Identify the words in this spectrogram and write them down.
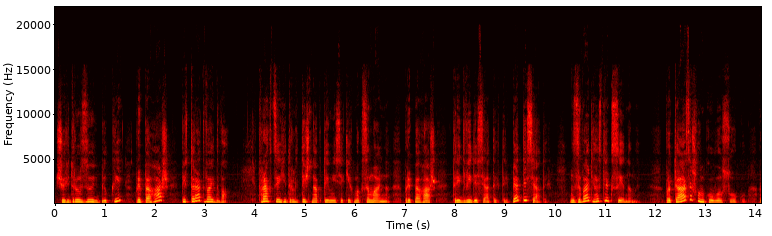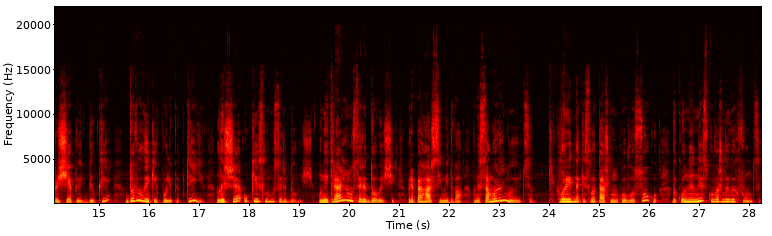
що гідролізують білки при pH 1,5-2,2. Фракція гідролітична активність яких максимальна при pH 3,2-3,5 називають гастриксинами. Протеази шлункового соку розщеплюють білки до великих поліпептидів лише у кислому середовищі. У нейтральному середовищі при pH 7,2 вони саморуйнуються. Хлоридна кислота шлункового соку виконує низку важливих функцій,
